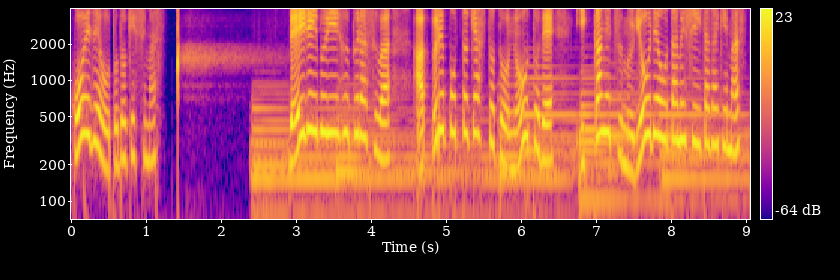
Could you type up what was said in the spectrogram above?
声でお届けします。デイリーブリーフプラスは Apple Podcast とノートで1ヶ月無料でお試しいただけます。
